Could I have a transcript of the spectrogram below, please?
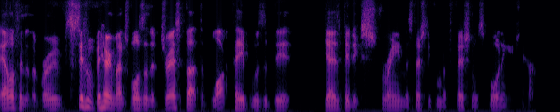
elephant in the room still very much wasn't addressed. But to block people was a bit, yeah, it's a bit extreme, especially from a professional sporting account.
